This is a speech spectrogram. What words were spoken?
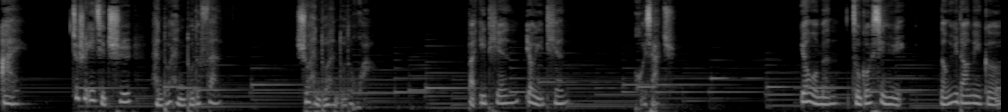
爱就是一起吃。很多很多的饭，说很多很多的话，把一天又一天活下去。愿我们足够幸运，能遇到那个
